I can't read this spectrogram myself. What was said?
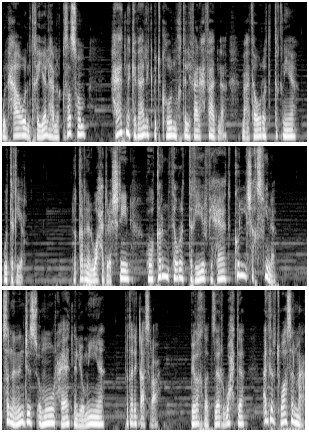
ونحاول نتخيلها من قصصهم. حياتنا كذلك بتكون مختلفة عن أحفادنا مع ثورة التقنية والتغيير. القرن الواحد والعشرين هو قرن ثورة التغيير في حياة كل شخص فينا. صرنا ننجز أمور حياتنا اليومية بطريقة أسرع. بضغطة زر واحدة أقدر أتواصل مع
